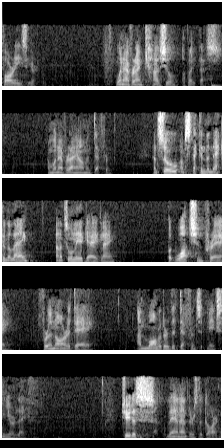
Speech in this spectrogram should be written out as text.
far easier whenever I'm casual about this and whenever I am indifferent. And so I'm sticking the neck in the line, and it's only a guideline. But watch and pray for an hour a day and monitor the difference it makes in your life. Judas then enters the garden.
